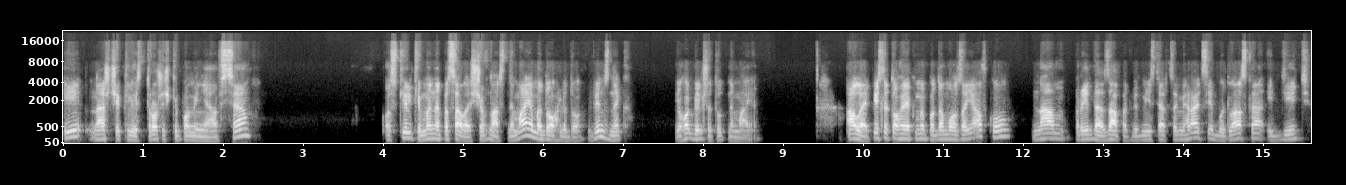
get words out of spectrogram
І наш чек-ліст трошечки помінявся. Оскільки ми написали, що в нас немає медогляду, він зник. Його більше тут немає. Але після того, як ми подамо заявку, нам прийде запит від Міністерства міграції. Будь ласка, ідіть,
